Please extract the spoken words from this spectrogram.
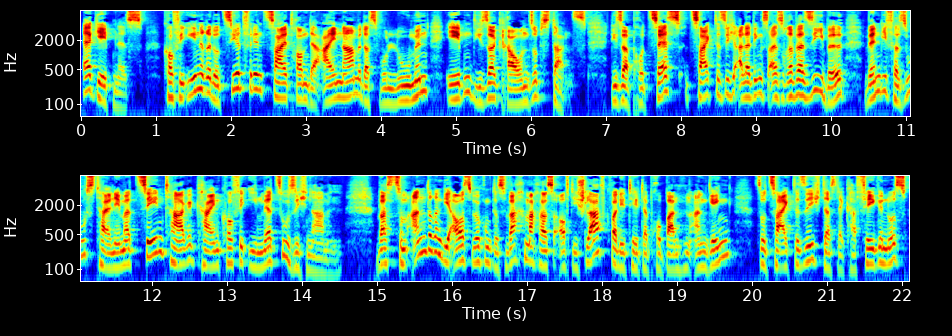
Ergebnis Koffein reduziert für den Zeitraum der Einnahme das Volumen eben dieser grauen Substanz. Dieser Prozess zeigte sich allerdings als reversibel, wenn die Versuchsteilnehmer zehn Tage kein Koffein mehr zu sich nahmen. Was zum anderen die Auswirkung des Wachmachers auf die Schlafqualität der Probanden anging, so zeigte sich, dass der Kaffeegenuss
